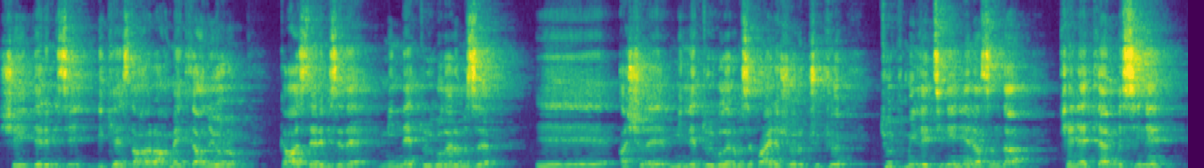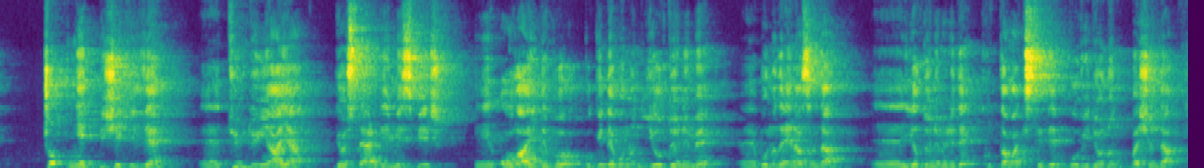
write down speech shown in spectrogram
şehitlerimizi bir kez daha rahmetle anıyorum. Gazilerimize de minnet duygularımızı e, aşı, e, millet duygularımızı paylaşıyorum. Çünkü Türk milletinin en azından kenetlenmesini çok net bir şekilde e, tüm dünyaya gösterdiğimiz bir e, olaydı bu. Bugün de bunun yıl dönümü. E, bunu da en azından e, yıl dönümünü de kutlamak istedim bu videonun başında.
